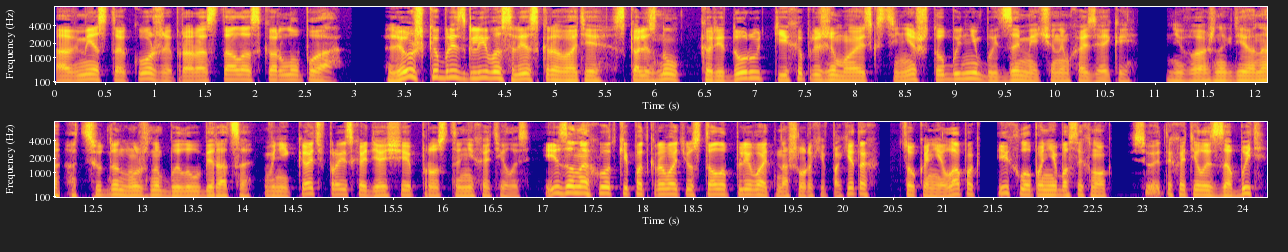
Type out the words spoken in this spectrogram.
а вместо кожи прорастала скорлупа. Лёшка брезгливо слез с кровати, скользнул коридору, тихо прижимаясь к стене, чтобы не быть замеченным хозяйкой. Неважно, где она, отсюда нужно было убираться. Вникать в происходящее просто не хотелось. Из-за находки под кроватью стало плевать на шорохи в пакетах, цоканье лапок и хлопанье босых ног. Все это хотелось забыть,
